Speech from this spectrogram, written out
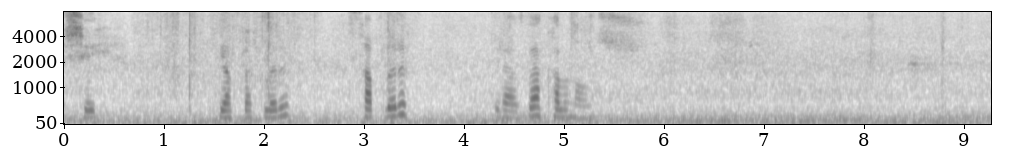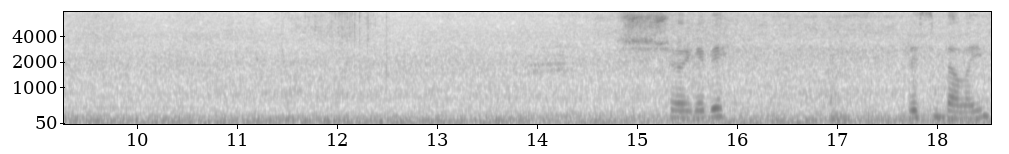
şey yaprakları sapları biraz daha kalın olmuş. Şöyle bir resim de alayım.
